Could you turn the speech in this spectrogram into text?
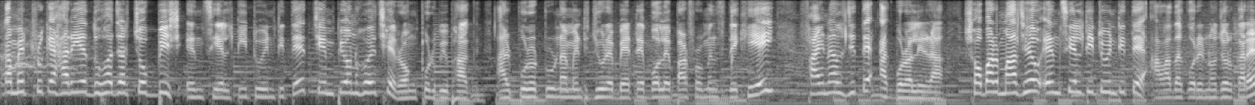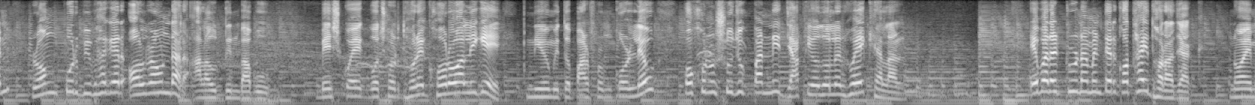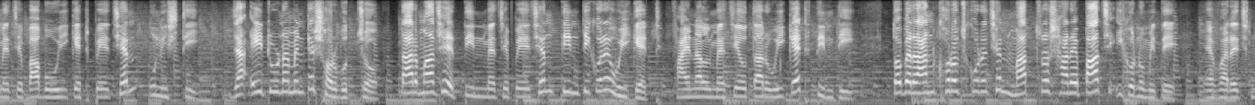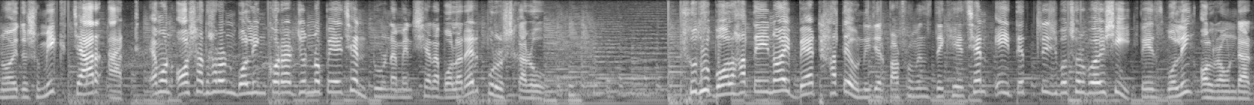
ঢাকা মেট্রোকে হারিয়ে দু হাজার চব্বিশ এনসিএল টি টোয়েন্টিতে চ্যাম্পিয়ন হয়েছে রংপুর বিভাগ। আর পুরো টুর্নামেন্ট জুড়ে ব্যাটে বলে পারফরমেন্স দেখিয়েই ফাইনাল জিতে আকবর আলীরা। সবার মাঝেও এনসিএল টি টোয়েন্টিতে আলাদা করে নজর কাড়েন রংপুর বিভাগের অলরাউন্ডার আলাউদ্দিন বাবু। বেশ কয়েক বছর ধরে ঘরোয়া লিগে নিয়মিত পারফর্ম করলেও কখনো সুযোগ পাননি জাতীয় দলের হয়ে খেলার। এবারের টুর্নামেন্টের কথাই ধরা যাক। নয় ম্যাচে বাবু উইকেট পেয়েছেন উনিশটি, যা এই টুর্নামেন্টে সর্বোচ্চ। তার মাঝে তিন ম্যাচে পেয়েছেন তিনটি করে উইকেট, ফাইনাল ম্যাচেও তার উইকেট তিনটি। তবে রান খরচ করেছেন মাত্র সাড়ে পাঁচ ইকোনমিতে এভারেজ নয় দশমিক চার আট। এমন অসাধারণ বোলিং করার জন্য পেয়েছেন টুর্নামেন্ট সেরা বলারের পুরস্কারও। শুধু বল হাতেই নয় ব্যাট হাতেও নিজের পারফরমেন্স দেখিয়েছেন এই তেত্রিশ বছর বয়সী পেস বোলিং অলরাউন্ডার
